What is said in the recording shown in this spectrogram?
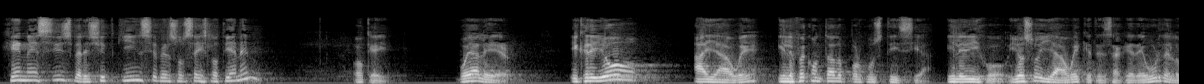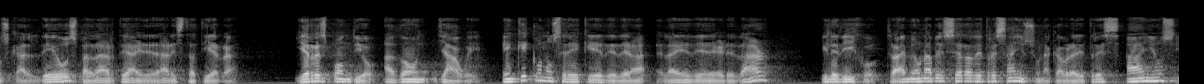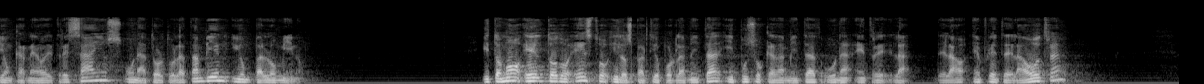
Génesis, Bereshit 15, verso 6, ¿lo tienen? Ok, voy a leer. Y creyó a Yahweh y le fue contado por justicia. Y le dijo, yo soy Yahweh que te saqué de Ur de los Caldeos para darte a heredar esta tierra. Y él respondió, Adón Yahweh, ¿en qué conoceré que la he de heredar? Y le dijo, tráeme una becerra de tres años, una cabra de tres años y un carnero de tres años, una tórtola también y un palomino. Y tomó él todo esto y los partió por la mitad y puso cada mitad una entre la, de la, enfrente de la otra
